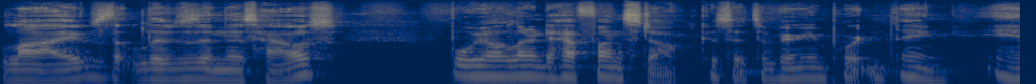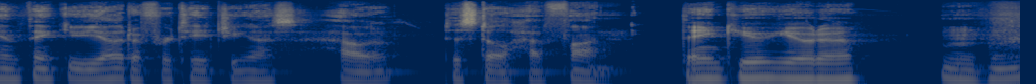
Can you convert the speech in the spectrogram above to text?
lives that lives in this house. But we all learn to have fun still because it's a very important thing. And thank you, Yoda, for teaching us how to still have fun. Thank you, Yoda. Mm-hmm.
